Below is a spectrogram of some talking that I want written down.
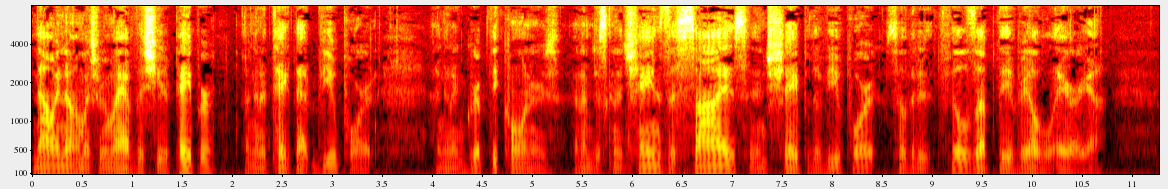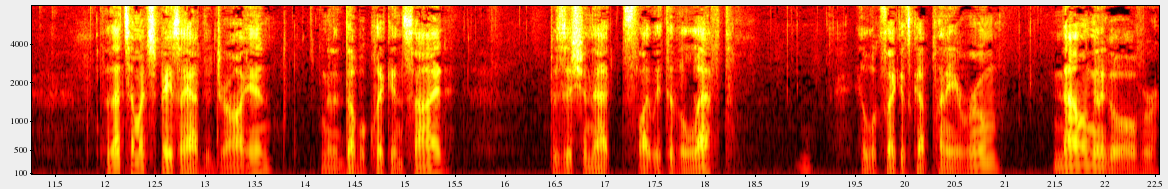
Now I know how much room I have this sheet of paper. I'm going to take that viewport. I'm going to grip the corners and I'm just going to change the size and shape of the viewport so that it fills up the available area. So that's how much space I have to draw in. I'm going to double click inside, position that slightly to the left. It looks like it's got plenty of room. Now I'm going to go over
